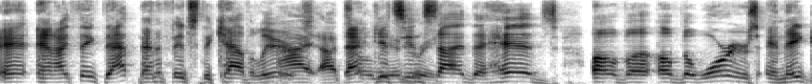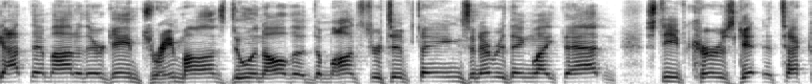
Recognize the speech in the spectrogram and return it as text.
and, and I think that benefits the Cavaliers. I- I that gets agree. inside the heads of uh, of the Warriors, and they got them out of their game. Draymond's doing all the demonstrative things and everything like that, and Steve Kerr's getting a tech-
